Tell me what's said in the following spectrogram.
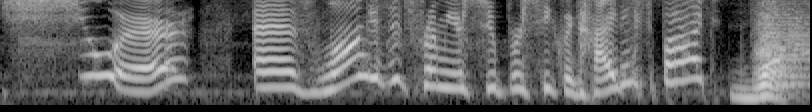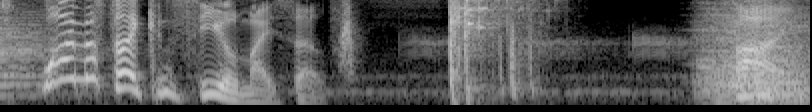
sure, as long as it's from your super secret hiding spot. What? Why must I conceal myself? Fine,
